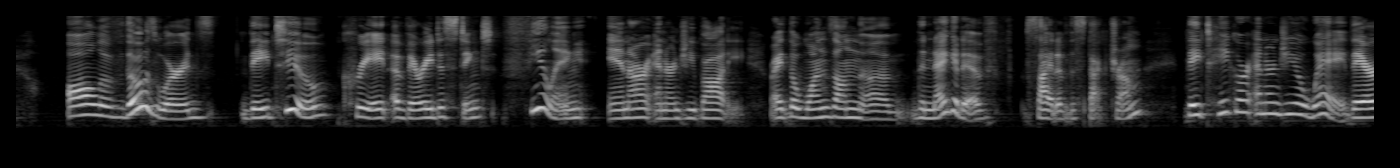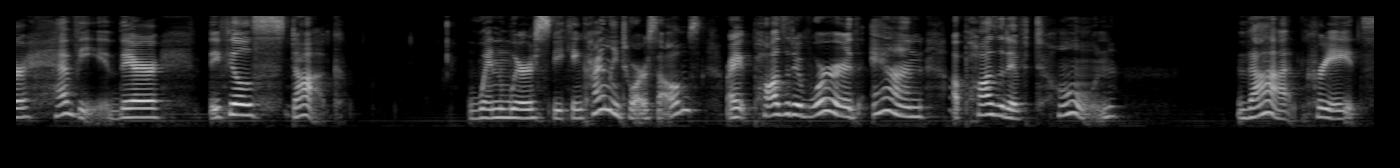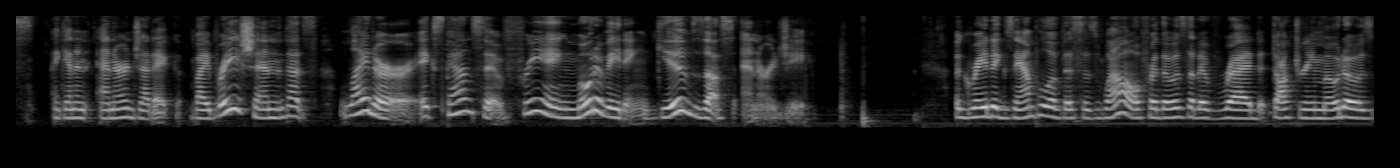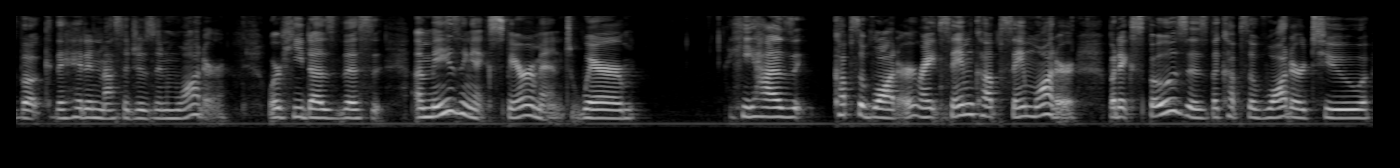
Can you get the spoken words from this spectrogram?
All of those words they too create a very distinct feeling in our energy body, right? The ones on the, the negative side of the spectrum, they take our energy away. They're heavy. They're they feel stuck when we're speaking kindly to ourselves, right? Positive words and a positive tone. That creates again an energetic vibration that's lighter, expansive, freeing, motivating, gives us energy. A great example of this as well for those that have read Dr. Emoto's book, The Hidden Messages in Water, where he does this amazing experiment where he has cups of water, right? Same cup, same water, but exposes the cups of water to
